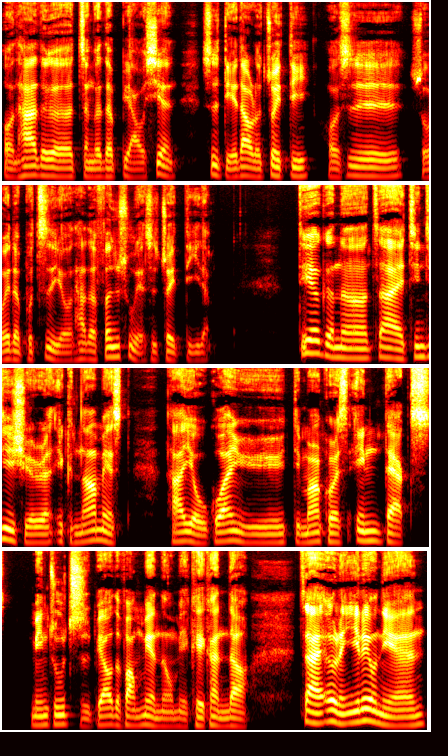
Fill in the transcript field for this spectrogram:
哦，它的整个的表现是跌到了最低，或是所谓的不自由，它的分数也是最低的。第二个呢，在经济学人 Economist 它有关于 Democracy Index。民主指标的方面呢，我们也可以看到，在二零一六年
